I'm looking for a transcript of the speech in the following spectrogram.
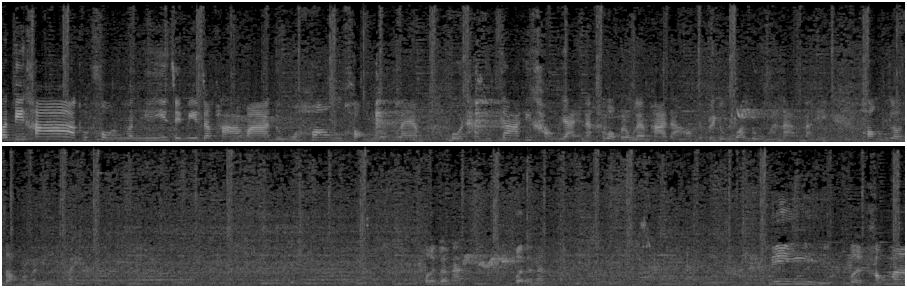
วัสดีค่ะ ทุกคนวันนี้เจนนี่จะพามาดูห้องของโรงแรมโบทานิก้าที่เขาใหญ่นะคะบอกเป็นโรงแรม 5 ดาวเดี๋ยวไปดูว่าหรูขนาดไหน ห้องที่เราจองมาวันนี้ไปเปิดแล้วนะ เปิดแล้วนะ นี่เปิดเข้ามา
